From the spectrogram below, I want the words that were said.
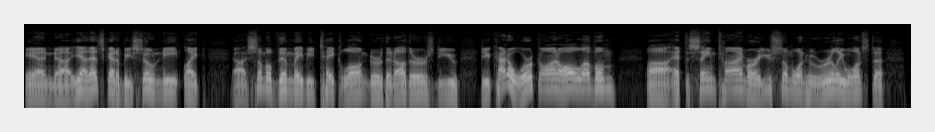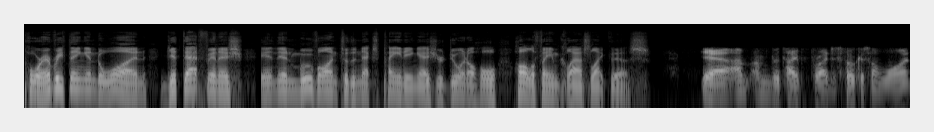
and uh, yeah, that's got to be so neat. Like uh, some of them maybe take longer than others. Do you do you kind of work on all of them uh, at the same time, or are you someone who really wants to pour everything into one, get that finish, and then move on to the next painting as you're doing a whole Hall of Fame class like this? Yeah, I'm I'm the type where I just focus on one.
